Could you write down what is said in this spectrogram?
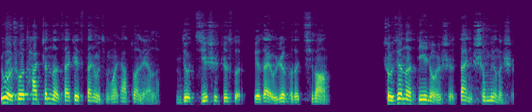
如果说他真的在这三种情况下断联了，你就及时止损，别再有任何的期望了。首先呢，第一种就是在你生病的时候，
